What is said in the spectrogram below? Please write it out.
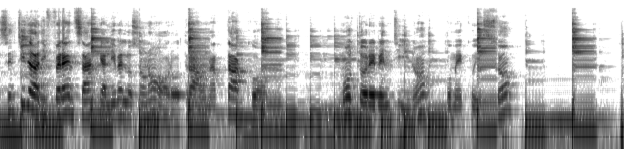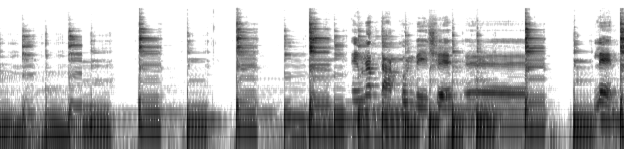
Sentite la differenza anche a livello sonoro tra un attacco molto repentino come questo. E un attacco invece eh, lento.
